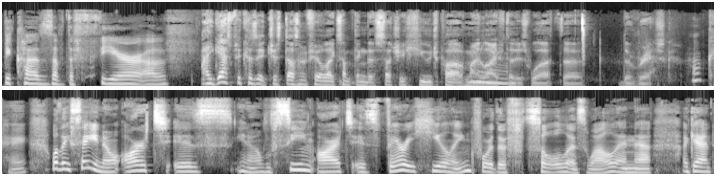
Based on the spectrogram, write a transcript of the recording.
Because of the fear of. I guess because it just doesn't feel like something that's such a huge part of my Hmm. life that it's worth the the risk. Okay. Well, they say, you know, art is, you know, seeing art is very healing for the soul as well. And uh, again,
